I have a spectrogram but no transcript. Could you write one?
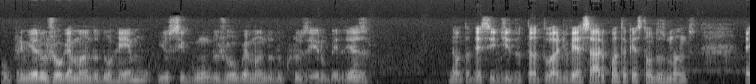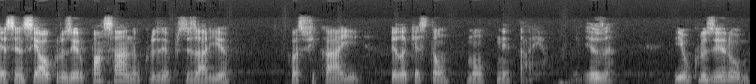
O primeiro jogo é mando do Remo e o segundo jogo é mando do Cruzeiro, beleza? Não está decidido tanto o adversário quanto a questão dos mandos. É essencial o Cruzeiro passar, né? O Cruzeiro precisaria, classificar aí pela questão monetária. Beleza? E o Cruzeiro,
